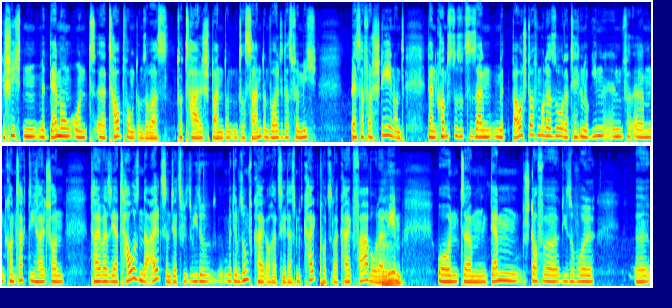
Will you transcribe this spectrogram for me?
Geschichten mit Dämmung und äh, Taupunkt und sowas total spannend und interessant und wollte das für mich besser verstehen. Und dann kommst du sozusagen mit Baustoffen oder so oder Technologien in ähm, Kontakt, die halt schon teilweise Jahrtausende alt sind, jetzt wie, wie, du mit dem Sumpfkalk auch erzählt hast, mit Kalkputz oder Kalkfarbe oder mhm. Lehm und ähm, Dämmstoffe, die sowohl äh,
